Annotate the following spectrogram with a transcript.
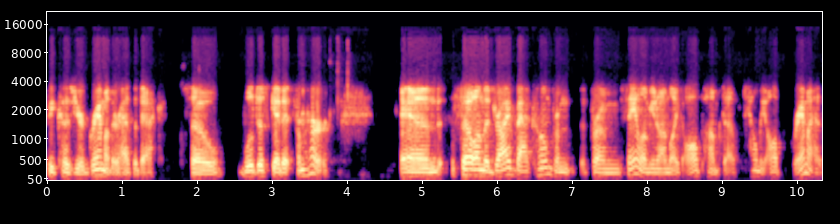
because your grandmother has a deck, so we'll just get it from her." And so on the drive back home from from Salem, you know, I'm like all pumped up. Tell me, all grandma has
